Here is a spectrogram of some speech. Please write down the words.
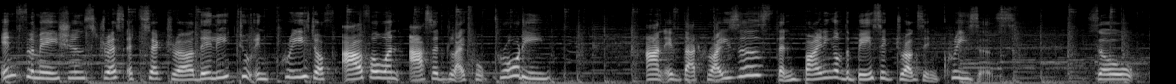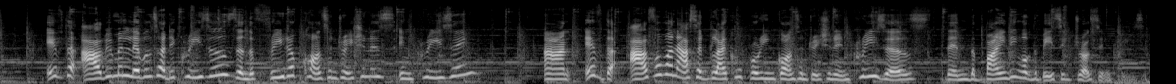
inflammation, stress, etc. They lead to increase of alpha-1 acid glycoprotein. And if that rises, then binding of the basic drugs increases. So, if the albumin levels are decreases, then the free drug concentration is increasing. And if the alpha 1 acid glycoprotein concentration increases, then the binding of the basic drugs increases.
